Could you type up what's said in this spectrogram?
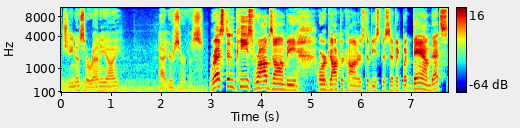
Genus Araneae, at your service. Rest in peace, Rob Zombie, or Dr. Connors to be specific. But damn, that's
